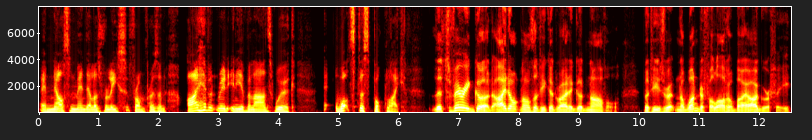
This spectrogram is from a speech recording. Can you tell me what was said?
and Nelson Mandela's release from prison. I haven't read any of Malan's work. What's this book like? That's very good. I don't know that he could write a good novel, but he's written a wonderful autobiography.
